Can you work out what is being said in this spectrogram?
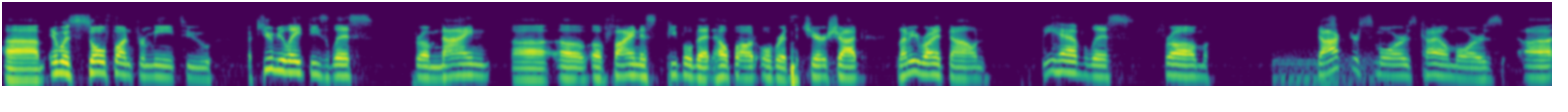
Um, it was so fun for me to accumulate these lists from nine uh, of, of finest people that help out over at the chair shot. Let me run it down. We have lists from Dr. S'mores, Kyle Moores, uh,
